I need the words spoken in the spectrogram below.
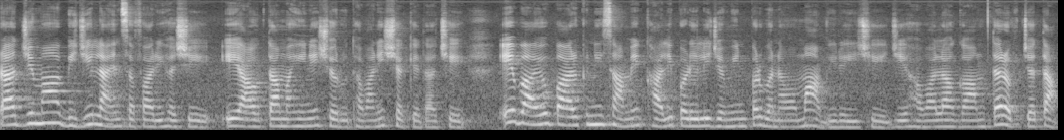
રાજ્યમાં બીજી લાઇન સફારી હશે. એ આવતા મહિને શરૂ થવાની શક્યતા છે. એ બાયો પાર્કની સામે ખાલી પડેલી જમીન પર બનાવવામાં આવી રહી છે, જે હવાલા ગામ તરફ જતા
